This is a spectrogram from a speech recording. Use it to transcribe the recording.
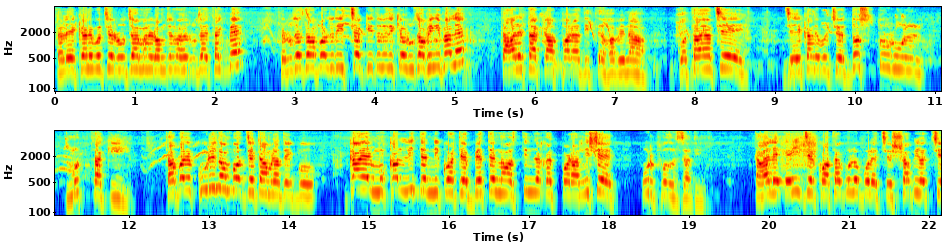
তাহলে এখানে বলছে রোজা মানে রমজান মাসে রোজায় থাকবে। রোজা থাকার পর যদি ইচ্ছাকৃত যদি কেউ রোজা ভেঙে ফেলে, তাহলে তার কাফারা দিতে হবে না। কোথায় আছে? যে এখানে বলছে, দস্তুরুল মুত্তাকি। তারপরে কুড়ি নম্বর যেটা আমরা দেখব, গায়ের মুকাল্লিদের নিকটে বেতের নামাজ তিন রাকাত পড়া নিষেধ। উরফুল জাদি। তাহলে এই যে কথাগুলো বলেছে, সবই হচ্ছে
